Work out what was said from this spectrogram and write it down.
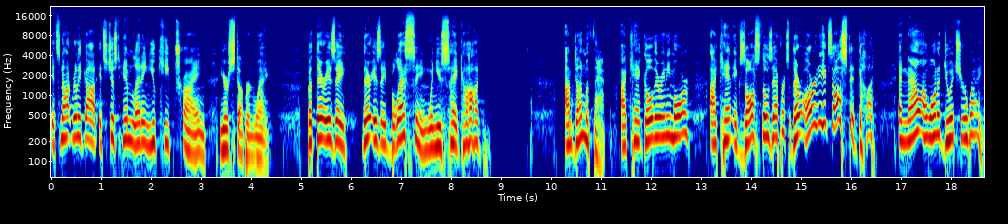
it's not really God, it's just Him letting you keep trying your stubborn way. But there is a there is a blessing when you say, God, I'm done with that. I can't go there anymore. I can't exhaust those efforts. They're already exhausted, God. And now I want to do it your way.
